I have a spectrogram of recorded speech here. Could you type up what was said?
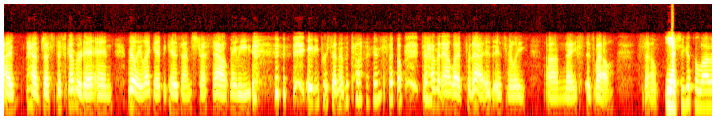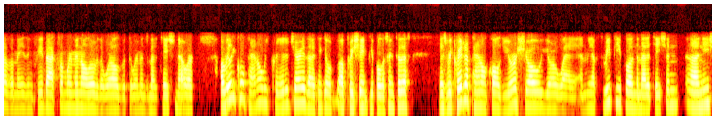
I have just discovered it and really like it because I'm stressed out maybe 80% of the time. So to have an outlet for that is is really um nice as well. So Yeah, she gets a lot of amazing feedback from women all over the world with the Women's Meditation Network. A really cool panel we created, Sherry, that I think you'll appreciate people listening to this is we created a panel called Your Show Your Way, and we have three people in the meditation uh, niche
